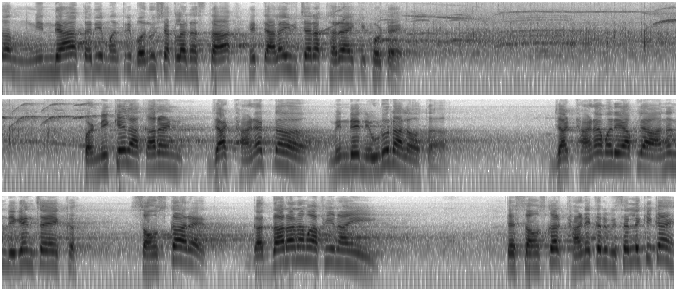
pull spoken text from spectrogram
तर मिंध्या कधी मंत्री बनू शकला नसता हे त्यालाही विचारा खरं आहे की खोटं आहे? पण मी केला कारण ज्या ठाण्यातनं मिंदे निवडून आला होता ज्या ठाण्यामध्ये आपल्या आनंद दिघेंचे एक संस्कार आहेत गद्दारांना माफी नाही. ते संस्कार ठाणेकर विसरले की काय?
